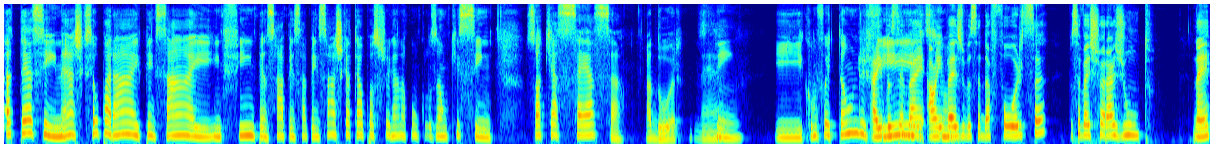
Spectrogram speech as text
até assim, né? Acho que se eu parar e pensar, e enfim, pensar, pensar, pensar, acho que até eu posso chegar na conclusão que sim. Só que acessa a dor, né? Sim. E como foi tão difícil. Aí você vai, ao invés de você dar força, você vai chorar junto. Né?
